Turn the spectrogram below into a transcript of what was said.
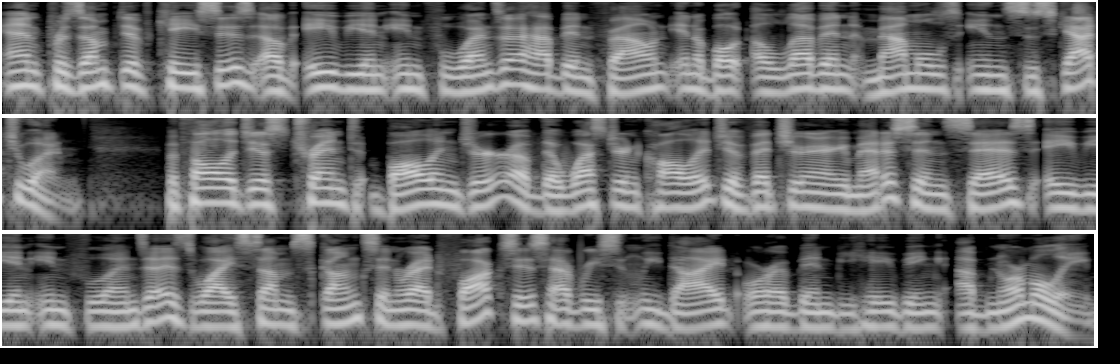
and presumptive cases of avian influenza have been found in about 11 mammals in Saskatchewan. Pathologist Trent Bollinger of the Western College of Veterinary Medicine says avian influenza is why some skunks and red foxes have recently died or have been behaving abnormally.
